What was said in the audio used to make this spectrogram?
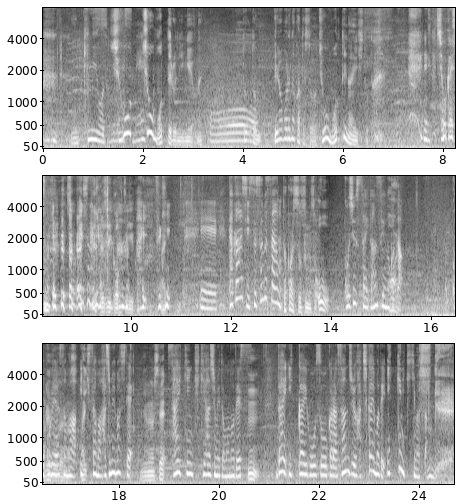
君は超、ね超持ってる人間よね。おということは選ばれなかった人は超持ってない人。ね紹介しなきゃ。紹介しなきゃ。よし行こう。次行こう。はい次、はい。えー高橋進さん。高橋進さんおう。50歳男性の方、はい。心屋様一輝様はじめまして、はじめまして。最近聞き始めたものです、うん。第1回放送から38回まで一気に聞きました。すげえ。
